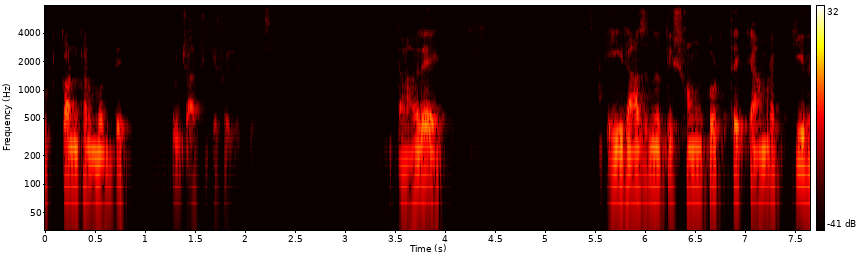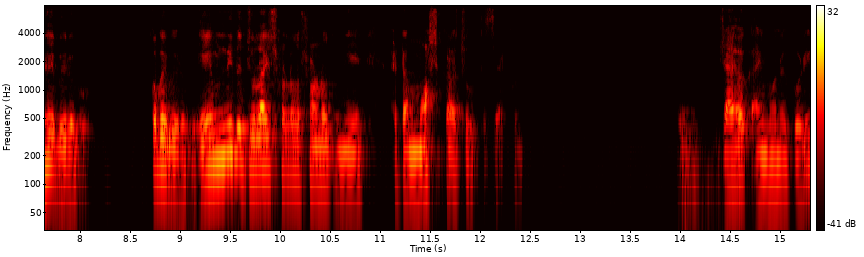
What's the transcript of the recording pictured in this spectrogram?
উৎকণ্ঠার মধ্যে জাতিকে ফেলে দিয়েছে। তাহলে এই রাজনৈতিক সংকট থেকে আমরা কীভাবে বেরোবো? কবে বেরোবো? এমনি তো জুলাই সনদ সনদ নিয়ে একটা মস্করা চলতেছে এখন। যাই হোক, আমি মনে করি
